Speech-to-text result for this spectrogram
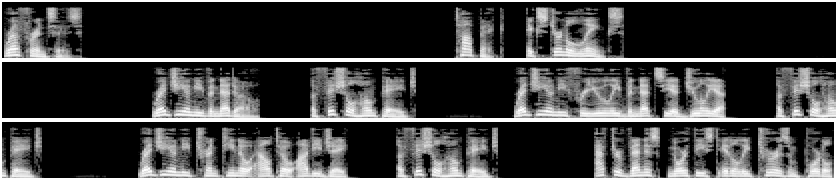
References. External links. Regione Veneto — official homepage. Regione Friuli Venezia Giulia — official homepage. Regione Trentino Alto Adige — official homepage after Venice, Northeast Italy tourism portal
